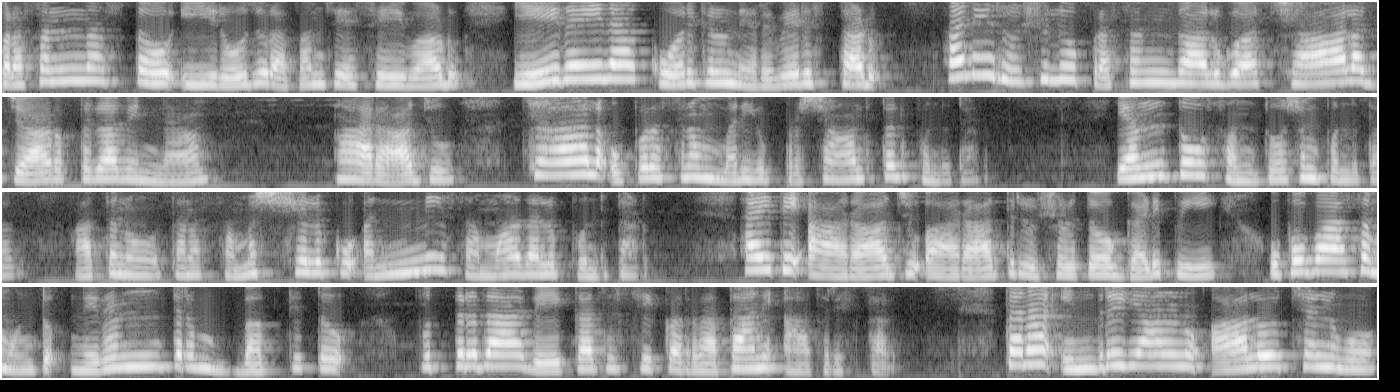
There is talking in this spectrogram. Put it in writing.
ప్రసన్నతో ఈరోజు రథం చేసేవాడు ఏదైనా కోరికలు నెరవేరుస్తాడు అని ఋషులు ప్రసంగాలుగా చాలా జాగ్రత్తగా విన్నా. ఆ రాజు చాలా ఉపరసనం మరియు ప్రశాంతతను పొందుతాడు. ఎంతో సంతోషం పొందుతాడు. అతను తన సమస్యలకు అన్ని సమాధానాలు పొందుతాడు. అయితే ఆ రాజు ఆ రాత్రి ఋషులతో గడిపి ఉపవాసం ఉంటూ నిరంతరం భక్తితో పుత్రదా ఏకాదశి యొక్క రథాన్ని ఆచరిస్తాడు. తన ఇంద్రియాలను ఆలోచనలను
